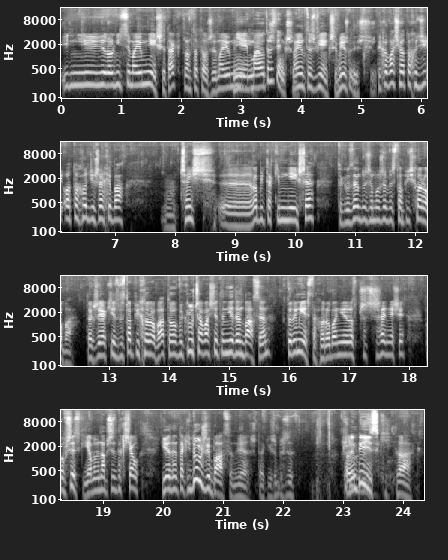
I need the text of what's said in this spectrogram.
Inni rolnicy mają mniejszy, tak? Plantatorzy mają mniej. Nie, mają też większe. Mają też większy. Oczywiście. Tylko właśnie o to chodzi, o to chodzi że chyba mm, część e, robi takie mniejsze z tego względu, że może wystąpić choroba. Także jak jest wystąpi choroba, to wyklucza właśnie ten jeden basen, w którym jest ta choroba, nie rozprzestrzenia się po wszystkich. Ja bym na przykład chciał jeden taki duży basen, wiesz, taki, żeby... Olimpijski. Tak.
